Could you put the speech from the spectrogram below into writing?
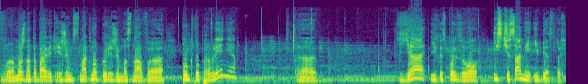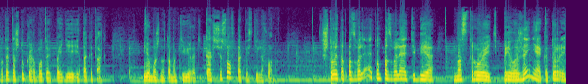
в, можно добавить режим сна, кнопку режима сна в пункт управления. Э, Я их использовал и с часами, и без. То есть вот эта штука работает, по идее, и так, и так. Ее можно там активировать как с часов, так и с телефона. Что это позволяет? Он позволяет тебе настроить приложение, которое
